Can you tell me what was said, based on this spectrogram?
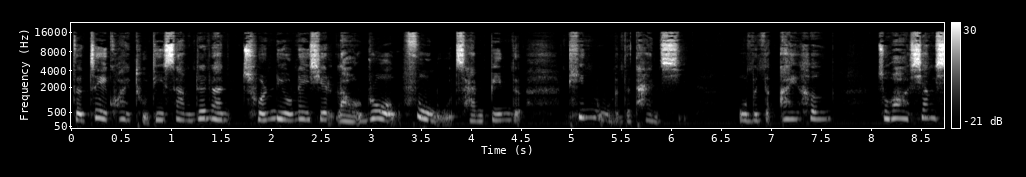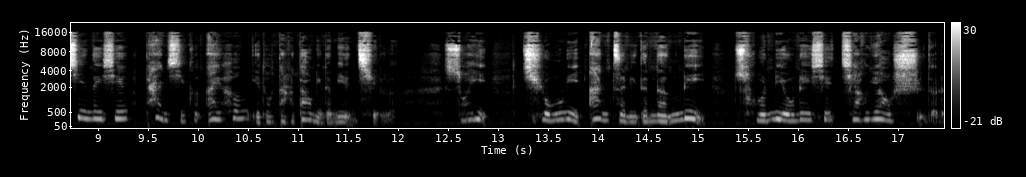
的这一块土地上，仍然存留那些老弱妇孺残兵的，听我们的叹息，我们的哀哼，主啊，相信那些叹息跟哀哼也都达到你的面前了，所以。求你按着你的能力存留那些将要死的人，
